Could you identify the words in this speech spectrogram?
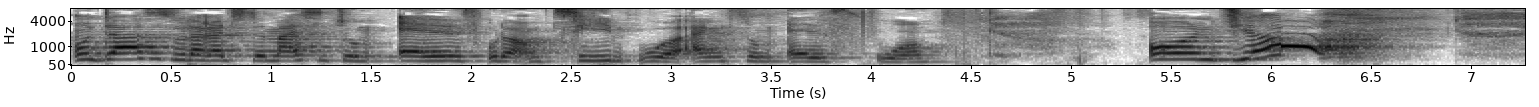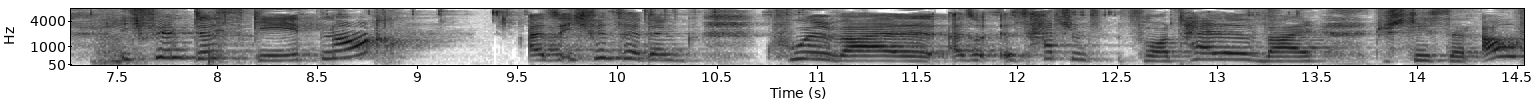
Und da ist es so, da rennt dann meistens so um 11 oder um 10 Uhr, eigentlich so um 11 Uhr. Und ja, ich finde, das geht noch. Also ich finde es halt dann cool, weil, also es hat schon Vorteile, weil du stehst dann auf,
